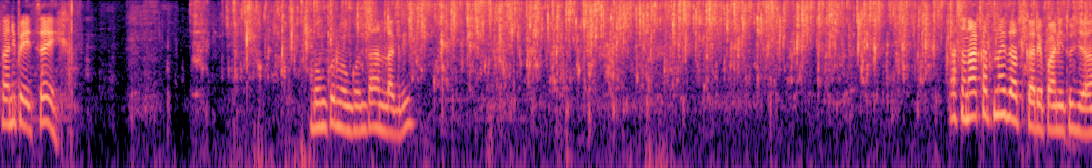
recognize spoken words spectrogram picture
पाणी प्यायचं आहे भुंकून भुंकून तहान लागली. असं नाकात नाही जात का रे पाणी तुझ्या?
